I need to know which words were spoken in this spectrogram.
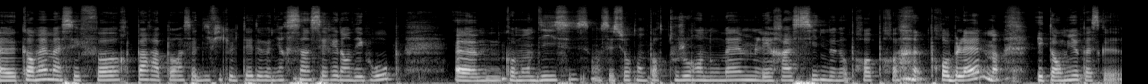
euh, quand même assez fort par rapport à cette difficulté de venir s'insérer dans des groupes. comme on dit, c'est sûr qu'on porte toujours en nous-mêmes les racines de nos propres problèmes, et tant mieux parce que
